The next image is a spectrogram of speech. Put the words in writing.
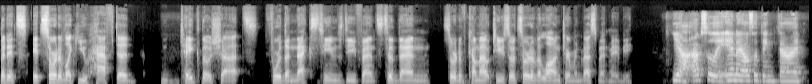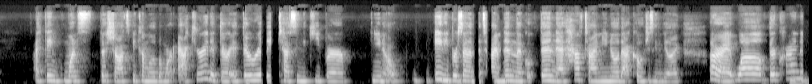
But it's it's sort of like you have to take those shots for the next team's defense to then sort of come out to you. So it's sort of a long term investment, maybe. Yeah, absolutely. And I also think that I think once the shots become a little bit more accurate, if they're if they're really testing the keeper, you know, eighty percent of the time, then the then at halftime, you know that coach is going to be like, all right, well, they're kind of mm-hmm.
